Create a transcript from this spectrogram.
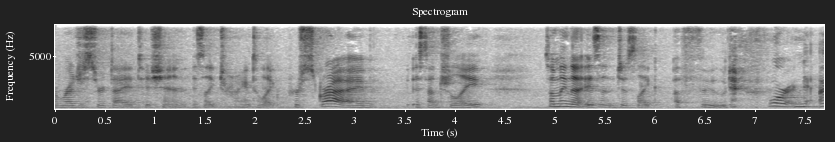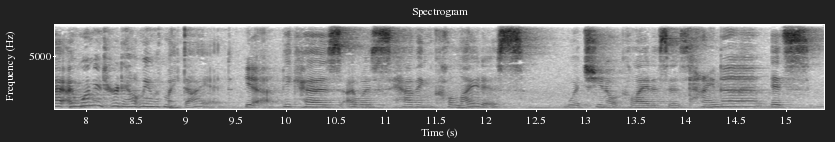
a registered dietitian is like trying to like prescribe essentially something that isn't just like a food. or I, I wanted her to help me with my diet yeah. because I was having colitis, which you know what colitis is. Kinda It's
